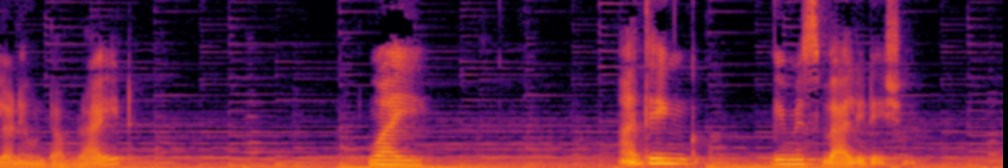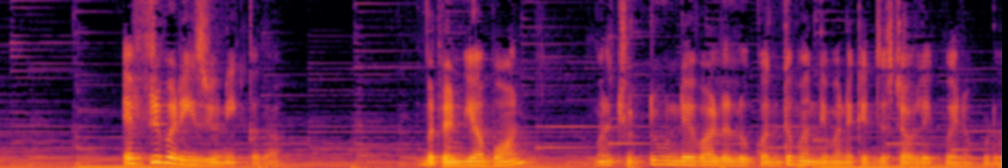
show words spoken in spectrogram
ఇలానే ఉంటాం right why I think we miss validation everybody is unique కదా. బట్ వెన్ వీఆర్ బాన్ మన చుట్టూ ఉండే వాళ్ళలో కొంతమంది మనకి అడ్జస్ట్ అవ్వలేకపోయినప్పుడు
